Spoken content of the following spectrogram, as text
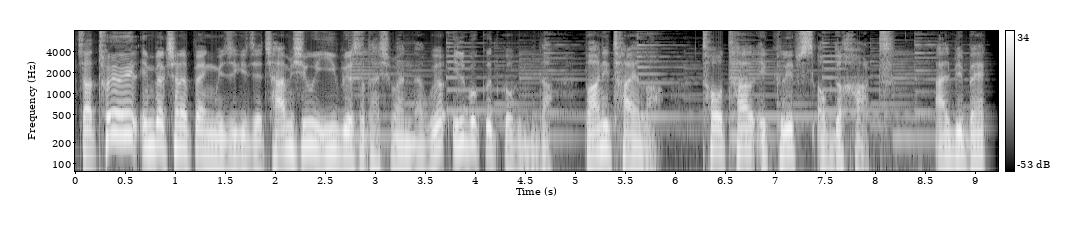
자, 토요일 인백션의 백뮤직 이제 잠시 후 2부에서 다시 만나고요. 1부 끝곡입니다. 바니 타일러, Total Eclipse of the Heart. I'll be back.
